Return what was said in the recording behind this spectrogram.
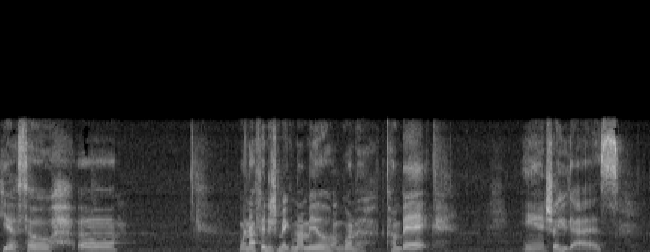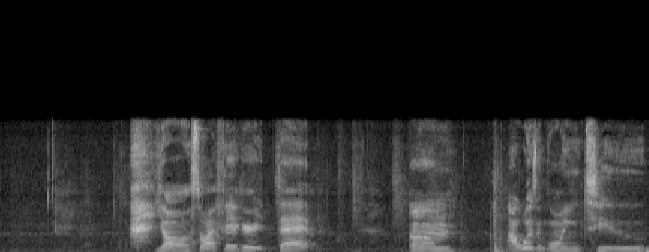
Yeah, so, uh, when I finish making my meal, I'm going to come back and show you guys. Y'all, so I figured that, um, I wasn't going to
